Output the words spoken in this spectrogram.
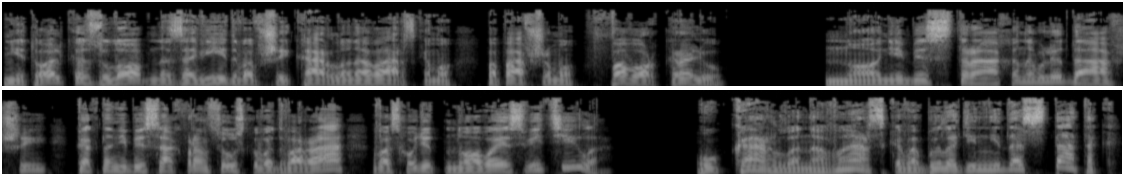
не только злобно завидовавший Карлу Наварскому, попавшему в фавор королю, но не без страха наблюдавший, как на небесах французского двора восходит новое светило. У Карла Наварского был один недостаток,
